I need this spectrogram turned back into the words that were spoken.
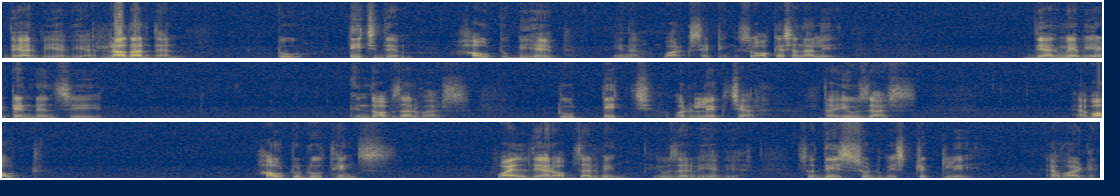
their behavior rather than to teach them how to behave in a work setting. So, occasionally there may be a tendency in the observers to teach or lecture the users about how to do things while they are observing user behavior. So, this should be strictly avoided.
